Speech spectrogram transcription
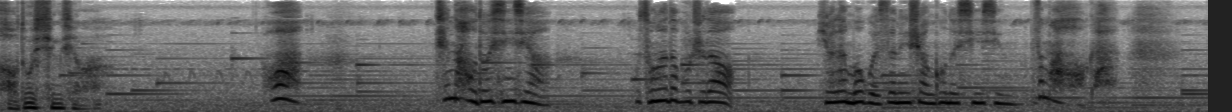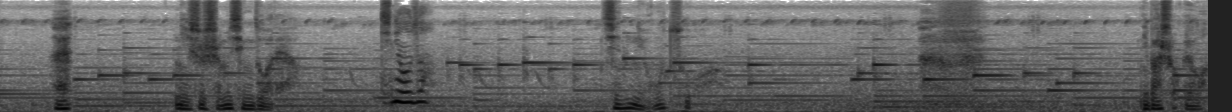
好多星星啊！哇，真的好多星星啊！我从来都不知道，原来魔鬼森林上空的星星这么好看。哎，你是什么星座的呀？金牛座。金牛座。你把手给我。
